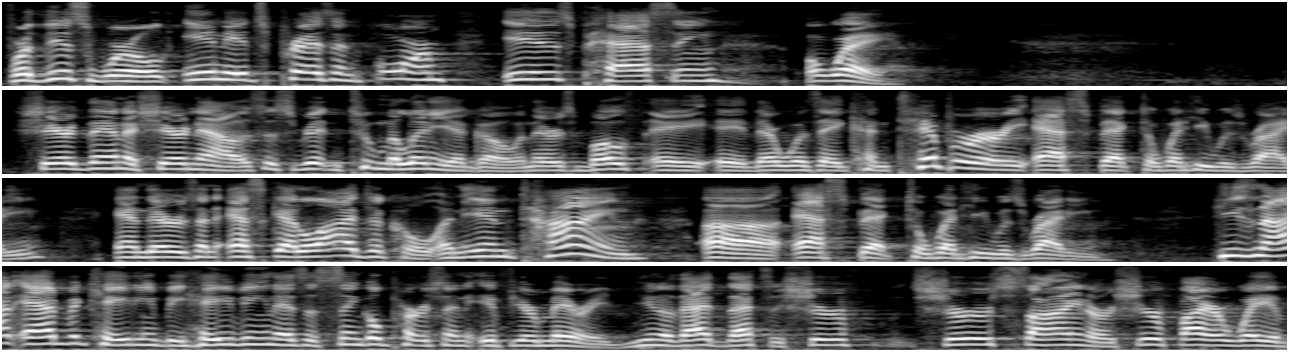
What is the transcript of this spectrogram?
For this world, in its present form, is passing away. Shared then, I share now. This was written two millennia ago, and there's both a, a there was a contemporary aspect to what he was writing, and there's an eschatological, an end time uh, aspect to what he was writing. He's not advocating behaving as a single person if you're married. You know, that, that's a sure, sure sign or surefire way of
